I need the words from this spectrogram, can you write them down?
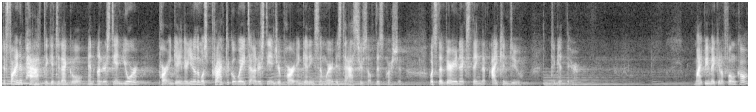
Define a path to get to that goal and understand your part in getting there. You know, the most practical way to understand your part in getting somewhere is to ask yourself this question What's the very next thing that I can do to get there? Might be making a phone call,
